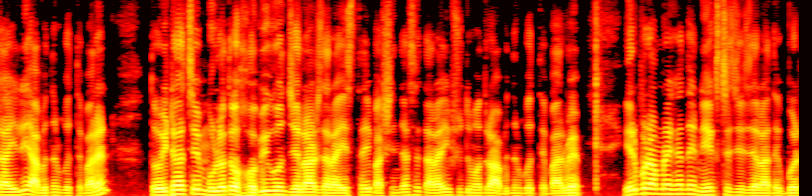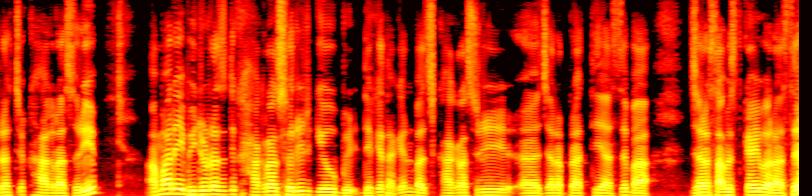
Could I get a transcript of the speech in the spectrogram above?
চাইলেই আবেদন করতে পারেন। তো এটা হচ্ছে মূলত হবিগঞ্জ জেলার যারা স্থায়ী বাসিন্দা আছে, তারাই শুধুমাত্র আবেদন করতে পারবে। এরপর আমরা এখান থেকে নেক্সট যে জেলা দেখব, এটা হচ্ছে খাগড়াছড়ি। আমার এই ভিডিওটা যদি খাগড়াছড়ির কেউ দেখে থাকেন বা খাগড়াছড়ির যারা প্রার্থী আছে বা যারা সাবস্ক্রাইবার আছে,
